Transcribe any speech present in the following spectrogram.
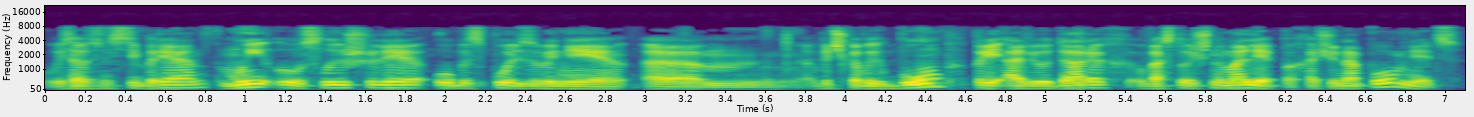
18 сентября мы услышали об использовании э, бочковых бомб при авиаударах в Восточном Алеппо. Хочу напомнить,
